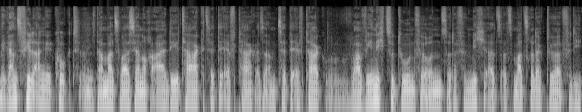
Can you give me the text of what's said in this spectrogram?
mir ganz viel angeguckt. Und damals war es ja noch ARD-Tag, ZDF-Tag. Also am ZDF-Tag war wenig zu tun für uns oder für mich als, als Matz-Redakteur. Für die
